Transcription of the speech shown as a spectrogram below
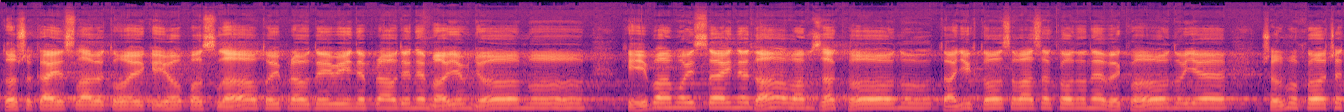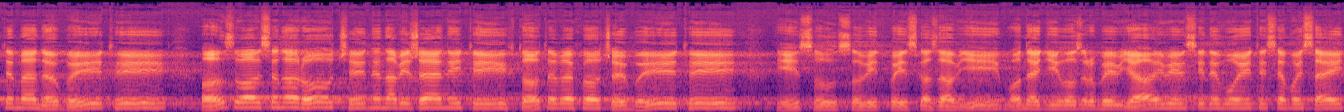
Хто шукає слави того, який його послав, той правдивий і неправди немає в ньому. Хіба Мойсей не дав вам закону, та ніхто з вас закону не виконує, чому хочете мене вбити? Озвався народ, чи ненавіжений ти, хто тебе хоче вбити? Ісус відповідь сказав їм, оне діло зробив я, і ви всі дивуєтеся, Мойсей,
